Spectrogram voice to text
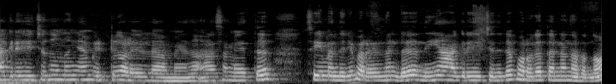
ആഗ്രഹിച്ചതൊന്നും ഞാൻ വിട്ടു കളയില്ല അമ്മേന്ന് ആ സമയത്ത് സീമന്തിനി പറയുന്നുണ്ട് നീ ആഗ്രഹിച്ചതിന്റെ പുറകെ തന്നെ നടന്നോ?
